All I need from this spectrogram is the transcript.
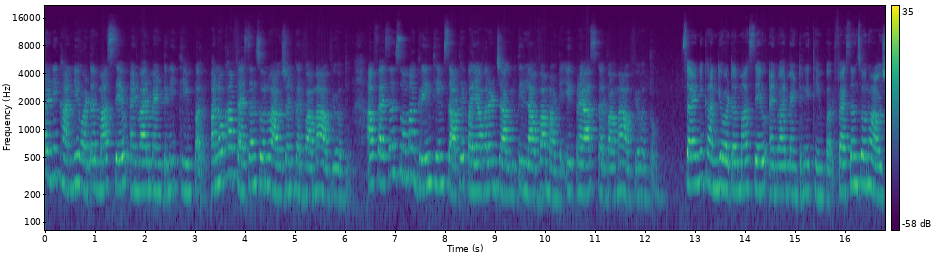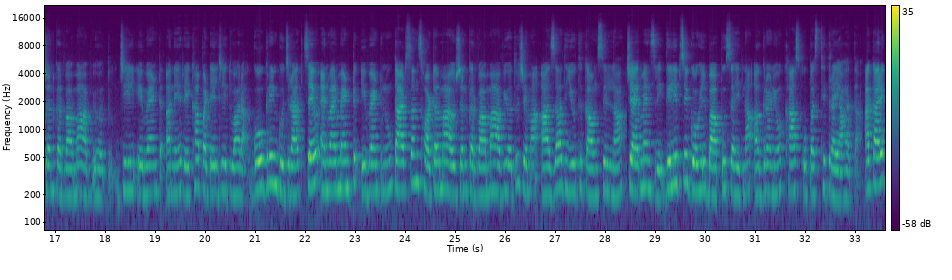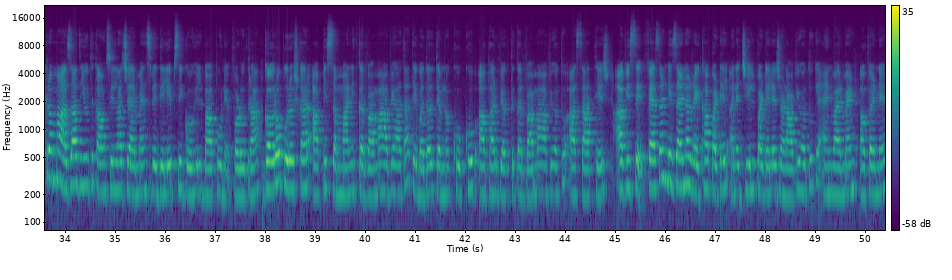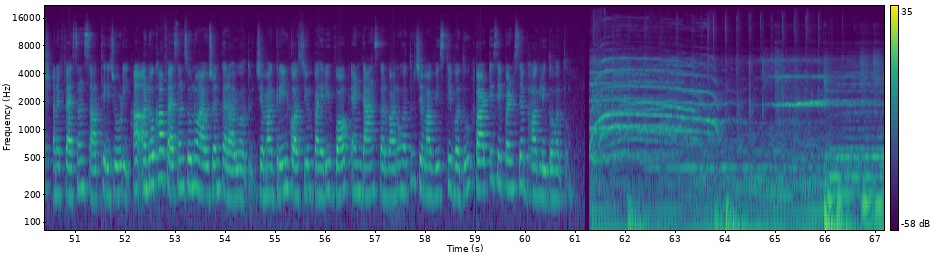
શહેરની ખાનગી હોટલમાં સેવ એન્વાયરમેન્ટની થીમ પર અનોખા ફેશન શોનું આયોજન કરવામાં આવ્યું હતું. આ ફેશન શોમાં ગ્રીન થીમ સાથે પર્યાવરણ જાગૃતિ લાવવા માટે એક પ્રયાસ કરવામાં આવ્યો હતો. શહેરની ખાનગી હોટલમાં સેવ એન્વાયરમેન્ટની થીમ પર ફેશન શોનું આયોજન કરવામાં આવ્યું હતું. જીલ ઇવેન્ટ અને રેખા પટેલજી દ્વારા go green Gujarat save environment ઇવેન્ટનું તારસન્સ હોટલમાં આયોજન કરવામાં આવ્યું હતું, જેમાં આઝાદ યુથ કાઉન્સિલના ચેરમેન શ્રી દિલીપસિંહ ગોહિલ બાપુ સહિતના અગ્રણીઓ ખાસ ઉપસ્થિત રહ્યા હતા. આ કાર્યક્રમમાં આઝાદ યુથ કાઉન્સિલના ચેરમેન શ્રી દિલીપસિંહ ગોહિલ બાપુને વડોદરા ગૌરવ પુરસ્કાર આપી સન્માનિત કરવામાં આવ્યા હતા. તે બદલ તેમનો ખૂબ ખૂબ આભાર વ્યક્ત કરવામાં આવ્યો હતો. આ સાથે જ આ વિશે ફેશન ડિઝાઇનર રેખા પટેલ અને જીલ પટેલે જણાવ્યું હતું કે એન્વાયરમેન્ટ અવેરનેસ અને ફેશન સાથે જોડી આ અનોખા ફેશન શોનું આયોજન કરાયું હતું. જેમાં ગ્રીન કોસ્ટ્યુમ પહેરી વોક એન્ડ ડાન્સ કરવાનું હતું. જેમાં વીસથી વધુ પાર્ટિસિપન્ટ્સે ભાગ લીધો હતો. ਲਿਆ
